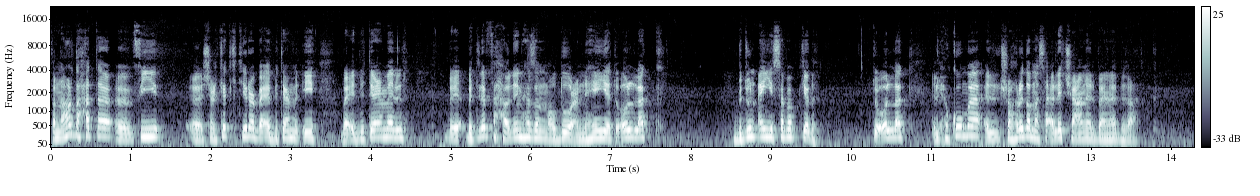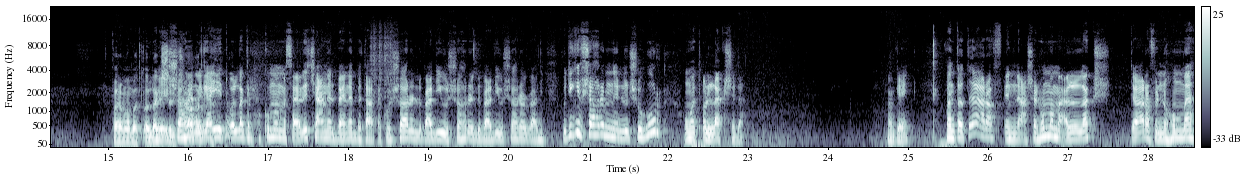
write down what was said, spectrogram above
فالنهاردة حتى آه، في آه، شركات كتيرة بقت بتعمل إيه؟ بقت بتعمل بتلف حوالين هذا الموضوع إن هي تقول لك بدون أي سبب كده. تقول لك الحكومة الشهر ده ما سألتش عن البيانات بتاعتك. فلما ما تقولكش الشهر اللي جاي تقول لك الحكومة ما سألتش عن البيانات بتاعتك والشهر اللي بعديه والشهر اللي بعديه والشهر اللي بعديه. وتيجي في شهر من الشهور وما تقولكش ده. okay؟ فأنت تعرف إن عشان هم ما قالولكش تعرف إن هم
